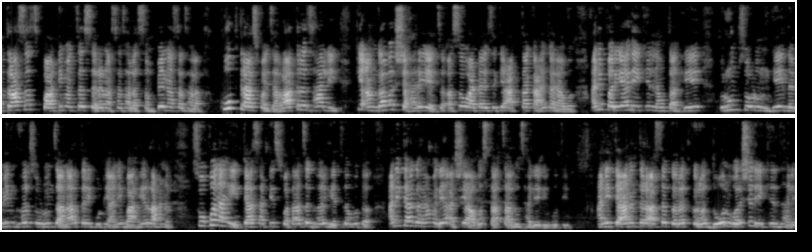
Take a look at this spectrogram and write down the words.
त्रासच पाठीमागचा सरण असा झाला संपेन असा झाला. खूप त्रास व्हायचा. रात्र झाली की अंगावर शहारे यायचं. असं वाटायचं की आत्ता काय करावं? आणि पर्याय देखील नव्हता. हे रूम सोडून हे नवीन घर सोडून जाणार तरी कुठे? आणि बाहेर राहणं सोपं नाही. त्यासाठी स्वतःचं घर घेतलं होतं. आणि त्या घरामध्ये अशी अवस्था चालू झालेली होती. आणि त्यानंतर असं करत करत दोन वर्ष देखील झाले.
